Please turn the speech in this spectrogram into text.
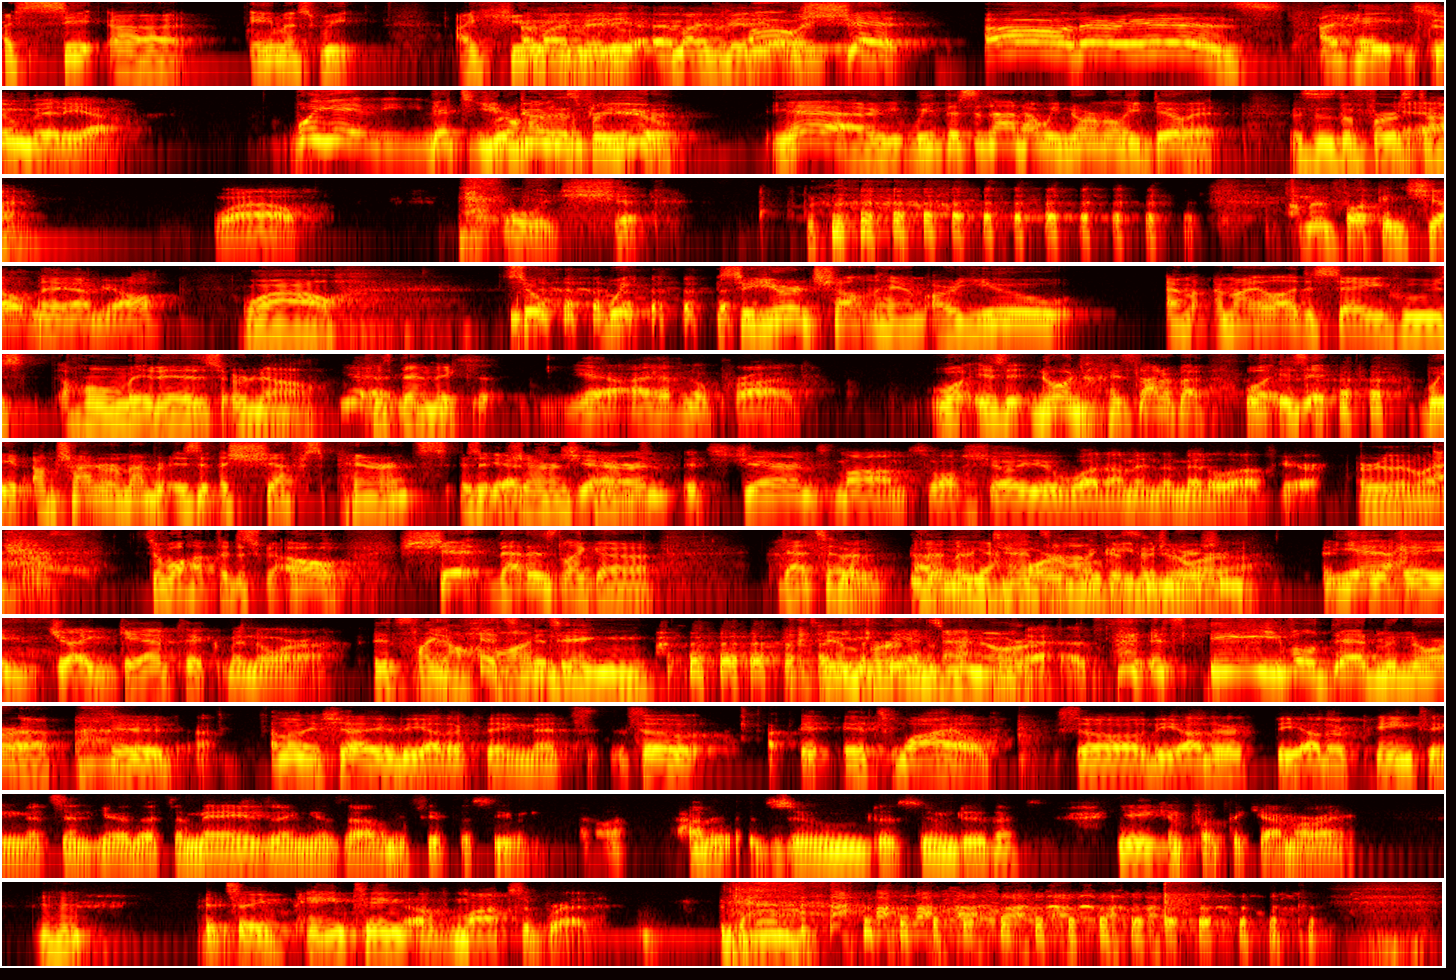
I see. Uh, Amos, we. I hear. Am you. I video? Am I video? Oh shit! Oh, there he is. I hate Zoom video. Well, yeah, you we're doing this for you. Yeah, we. This is not how we normally do it. This is the first yeah. time. Wow! Holy shit! I'm in fucking Cheltenham, y'all. Wow. So wait, so you're in Cheltenham. Are you? Am, am I allowed to say whose home it is or no? Yeah. Because then they. Yeah, I have no pride. Well, is it no? No, it's not about. Well, is it? wait, I'm trying to remember. Is it the chef's parents? Is it yeah, Jaren's it's Jaren, parents? It's Jaren's mom. So I'll show you what I'm in the middle of here. I really like this. so we'll have to describe. Oh shit! That is like a. That's a. Is that, is that uh, like an intense Hanukkah situation? Menorah. It's yeah. a gigantic menorah. It's like a haunting Tim Burton's yeah. menorah. Yes. It's the Evil Dead menorah. Dude, uh, let me show you the other thing that's so it, it's wild. So the other the other painting that's in here that's amazing is uh, let me see if this even how to zoom does zoom do this? Yeah, you can flip the camera right. Mm-hmm. It's a painting of matzah bread.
